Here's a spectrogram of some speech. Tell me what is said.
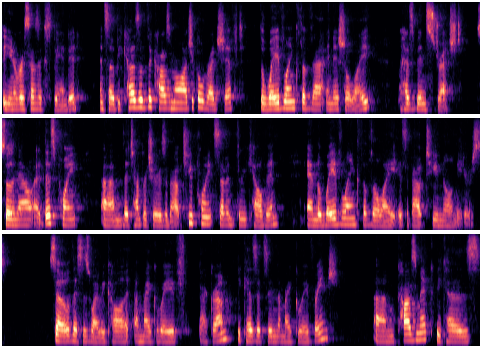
the universe has expanded. And so because of the cosmological redshift, the wavelength of that initial light has been stretched. So now at this point, um, the temperature is about 2.73 Kelvin and the wavelength of the light is about two millimeters. So this is why we call it a microwave background because it's in the microwave range. Um, cosmic because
